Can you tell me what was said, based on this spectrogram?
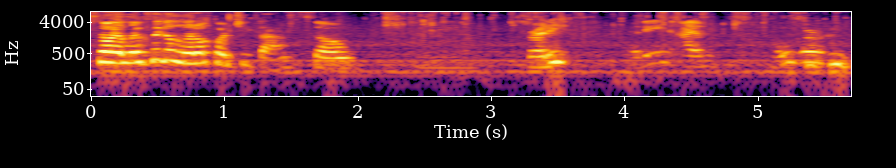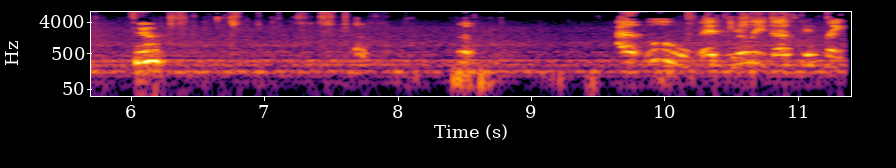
So it looks like a little conchita. So ready? Ready? I'm over. Two. I, ooh, it really does taste like.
